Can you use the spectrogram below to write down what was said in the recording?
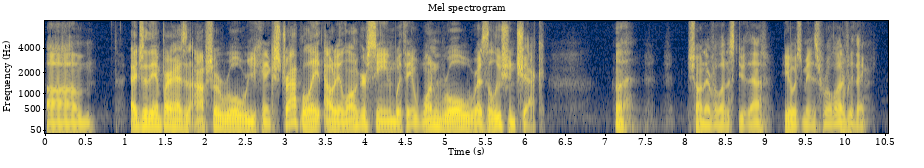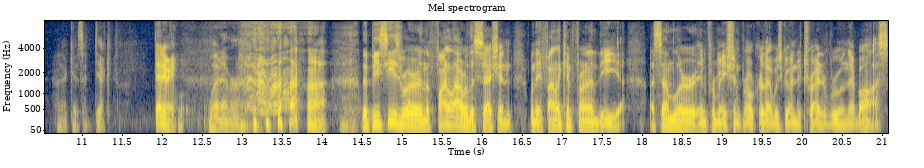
Um, Edge of the Empire has an optional rule where you can extrapolate out a longer scene with a one roll resolution check. Huh. Sean never let us do that. He always made us roll everything. Oh, that guy's a dick. Anyway, Whatever. the PCs were in the final hour of the session when they finally confronted the assembler information broker that was going to try to ruin their boss.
